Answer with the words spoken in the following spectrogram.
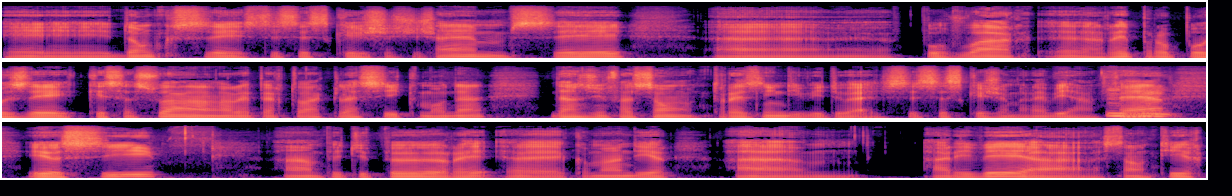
Et donc, c'est ce que j'aime, c'est euh, pouvoir reproposer, que ce soit un répertoire classique, moderne, dans une façon très individuelle. C'est ce que j'aimerais bien faire. Mhm. Et aussi, un petit peu, comment dire, arriver à sentir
